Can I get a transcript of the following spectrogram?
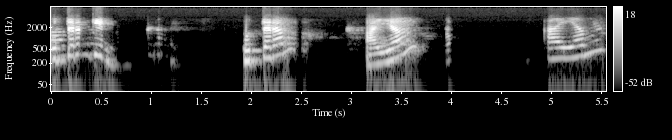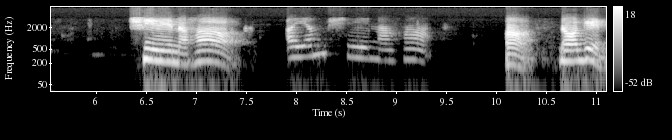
उत्तरं किम्? उत्तरम् अयम् अयं श्येनः अयं श्येनः again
